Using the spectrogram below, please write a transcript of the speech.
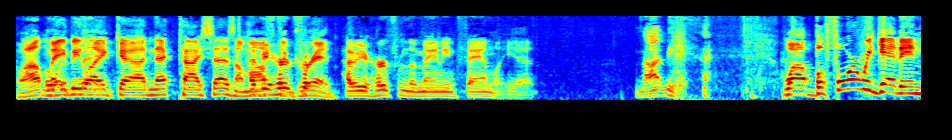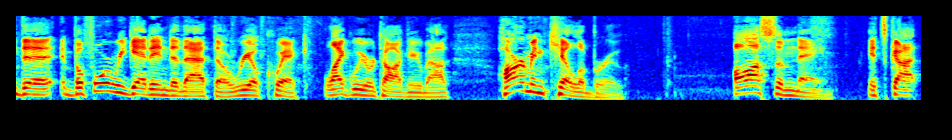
well, But with maybe like uh, Necktie says, I'm Have off the heard grid. From, have you heard from the Manning family yet? not yet. Well, before we get into before we get into that though, real quick, like we were talking about, Harmon Killebrew, awesome name. It's got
